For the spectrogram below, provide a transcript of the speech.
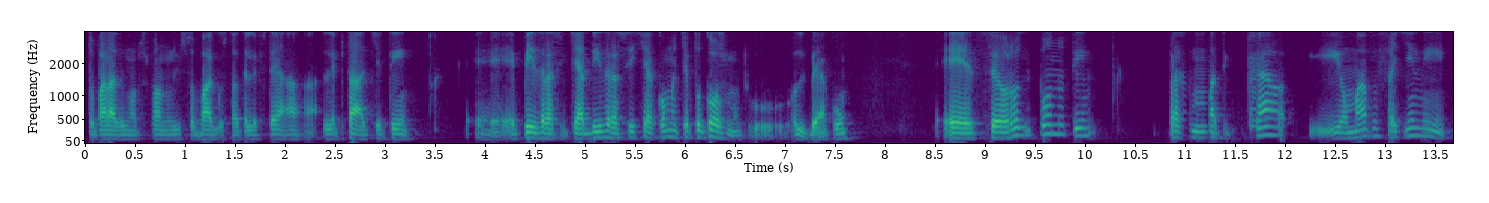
το παράδειγμα του Σπανούλη στον πάγκο στα τελευταία λεπτά και τι ε, επίδραση και αντίδραση είχε ακόμα και από τον κόσμο του Ολυμπιακού. Ε, θεωρώ λοιπόν ότι πραγματικά η ομάδα θα γίνει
